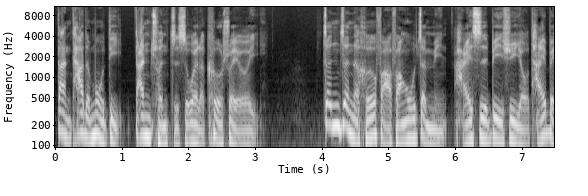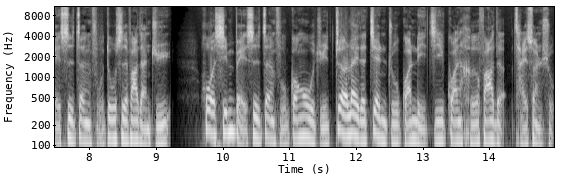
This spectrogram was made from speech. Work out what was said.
但它的目的单纯只是为了课税而已。真正的合法房屋证明，还是必须由台北市政府都市发展局或新北市政府公务局这类的建筑管理机关核发的才算数。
